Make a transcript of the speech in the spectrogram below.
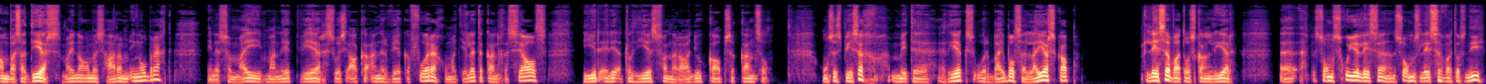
Ambassadeurs. My naam is Harm Engelbrecht en dit is vir my maar net weer soos elke ander week 'n voorreg om met julle te kan gesels hier uit die ateljee van Radio Kaapse Kansel. Ons is besig met 'n reeks oor Bybelse leierskap, lesse wat ons kan leer. Uh soms goeie lesse en soms lesse wat ons nie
